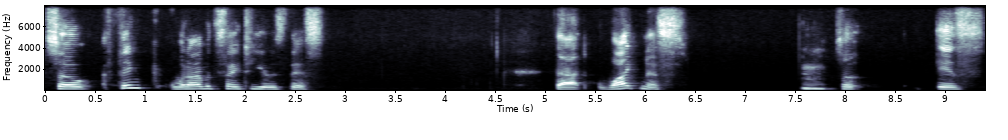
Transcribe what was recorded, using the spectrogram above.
So I think what I would say to you is this that whiteness mm. so is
